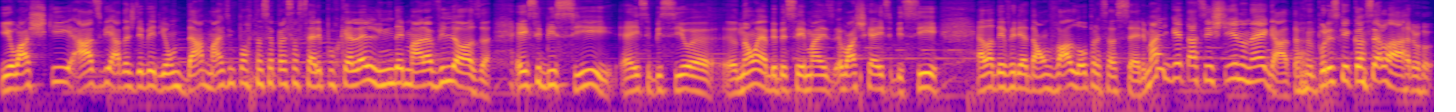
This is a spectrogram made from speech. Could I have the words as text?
E eu acho que as viadas deveriam dar mais importância para essa série porque ela é linda e maravilhosa. ABC, é ABC, é, não é a BBC, mas eu acho que é a ABC, ela deveria dar um valor para essa série. Mas ninguém tá assistindo, né, gata? Por isso que cancelaram.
